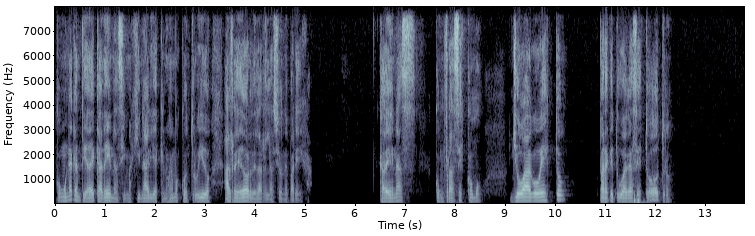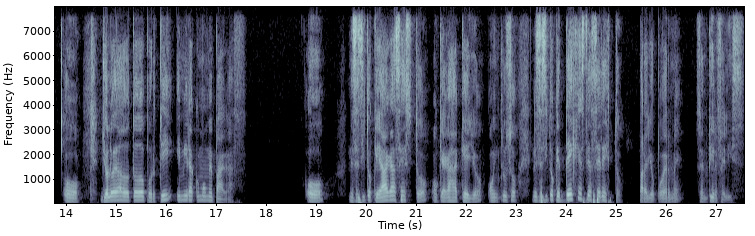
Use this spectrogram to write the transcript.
con una cantidad de cadenas imaginarias que nos hemos construido alrededor de la relación de pareja. Cadenas con frases como yo hago esto para que tú hagas esto otro. O yo lo he dado todo por ti y mira cómo me pagas. O necesito que hagas esto o que hagas aquello. O incluso necesito que dejes de hacer esto para yo poderme sentir feliz.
